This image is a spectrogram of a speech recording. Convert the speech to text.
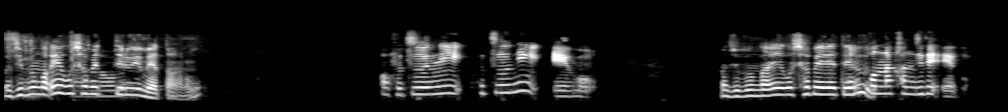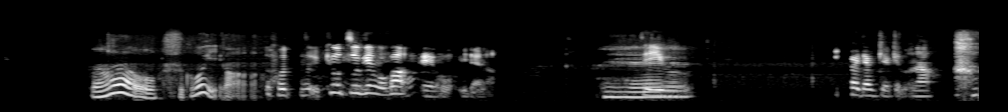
自分が英語喋ってる夢やったんやろ？あ普通に、普通に英語。あ自分が英語喋れてるこ。んな感じで英語。わーお、すごいな。ほ共通言語が英語みたいな。へえ。っていう。一回だけやけどな。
